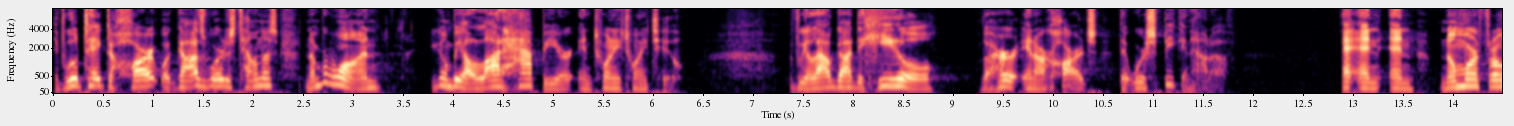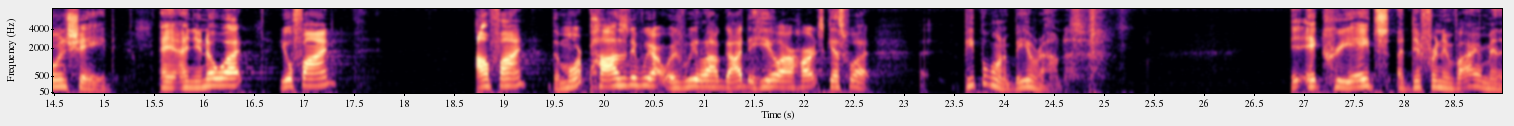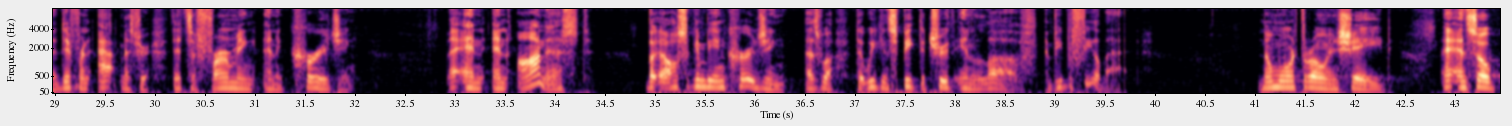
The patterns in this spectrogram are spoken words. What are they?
if we'll take to heart what God's word is telling us, number one, you're going to be a lot happier in 2022 if we allow God to heal the hurt in our hearts that we're speaking out of. And, and, and no more throwing shade. And, and you know what? You'll find, I'll find, the more positive we are as we allow God to heal our hearts, guess what? People want to be around us. it, it creates a different environment, a different atmosphere that's affirming and encouraging and, and honest but also can be encouraging as well that we can speak the truth in love, and people feel that. No more throwing shade. And, and so,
